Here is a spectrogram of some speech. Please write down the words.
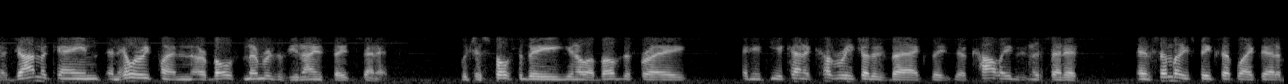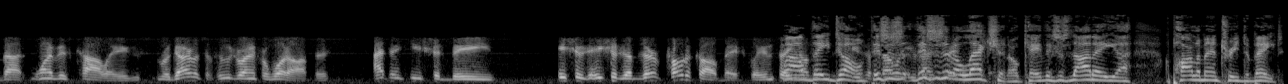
uh, John McCain and Hillary Clinton are both members of the United States Senate, which is supposed to be, you know, above the fray, and you, you kind of cover each other's backs. They, they're colleagues in the Senate. And if somebody speaks up like that about one of his colleagues, regardless of who's running for what office, I think he should be he should he should observe protocol basically and say. Well, you know, they don't. This is United this is an States- election, okay? This is not a, uh, a parliamentary debate.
